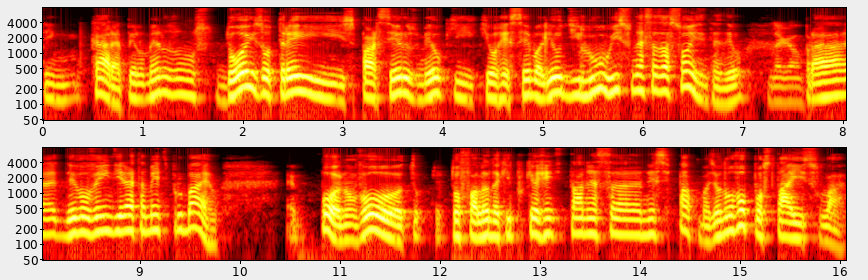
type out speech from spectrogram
Tem, cara, pelo menos uns dois ou três parceiros meu que, que eu recebo ali, eu diluo isso nessas ações, entendeu? Legal. Para devolver indiretamente para o bairro. É, pô, não vou. Tô, tô, falando aqui porque a gente tá nessa, nesse papo, mas eu não vou postar isso lá.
